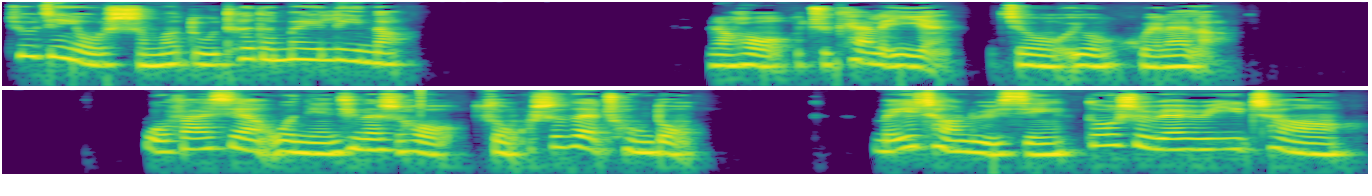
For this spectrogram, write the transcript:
究竟有什么独特的魅力呢？然后去看了一眼，就又回来了。我发现我年轻的时候总是在冲动，每一场旅行都是源于一场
